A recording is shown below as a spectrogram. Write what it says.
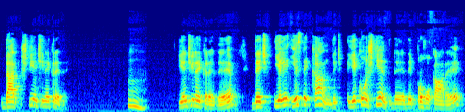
Dar știe în cine crede. Mm. Știe în cine crede. Deci el este calm, deci e conștient de, de provocare,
